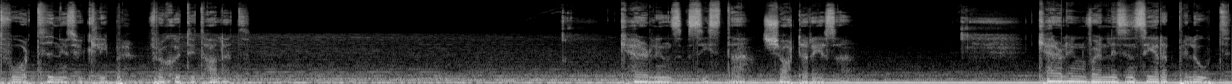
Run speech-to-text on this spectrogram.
två tidningsurklipp från 70-talet. Carolines sista charterresa. Caroline var en licensierad pilot,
